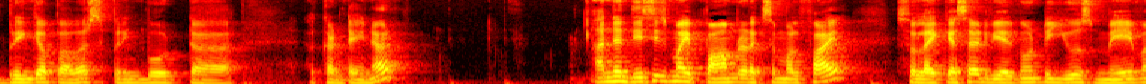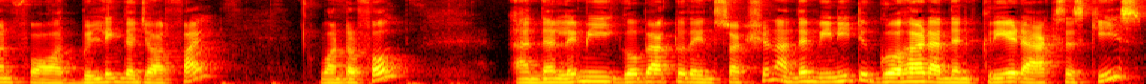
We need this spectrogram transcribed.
bring up our Spring Boot uh, container. And then this is my pom.xml file. So like I said, we are going to use Maven for building the jar file. Wonderful. And then let me go back to the instruction and then we need to go ahead and then create access keys.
